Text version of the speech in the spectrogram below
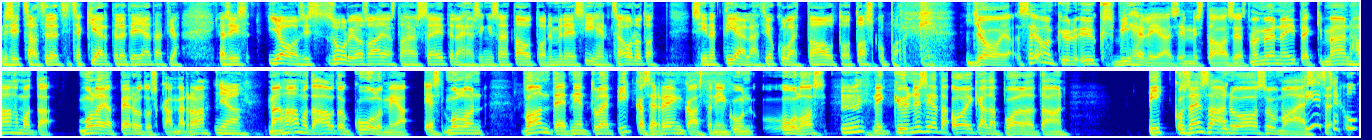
niin sit sä oot silleen, että sit sä kiertelet ja jätät ja, ja siis joo, siis suuri osa ajasta, jos sä Etelä-Helsingissä ajat autoa, niin menee siihen, että sä odotat siinä tiellä, että joku laittaa autoa taskuparkkiin. Joo, ja se on kyllä yksi viheliäisimmistä asioista. Mä myönnän itsekin, mä en hahmota, mulla ei ole peruutuskameraa. Ja Mä en hahmota auton kulmia, ja sit mulla on vanteet niin, että tulee pikkasen renkaasta niin kuin ulos. Mm. Niin kyllä ne sieltä oikealta puolelta on pikkusen saanut osumaan. ja sit tiedätkö, kun...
